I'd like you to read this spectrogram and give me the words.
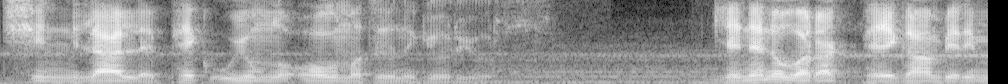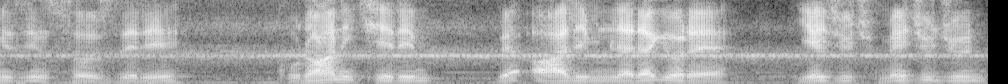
Çinlilerle pek uyumlu olmadığını görüyoruz. Genel olarak peygamberimizin sözleri Kur'an-ı Kerim ve alimlere göre Yecüc Mecüc'ün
